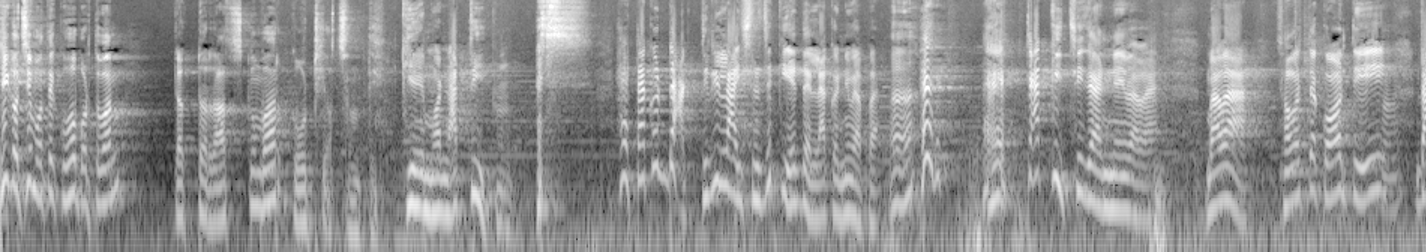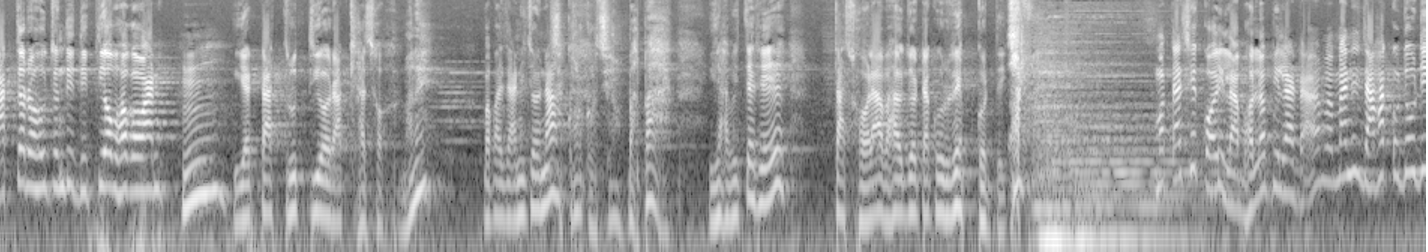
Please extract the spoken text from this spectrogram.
ଠିକ ଅଛି ମୋତେ କୁହ ବର୍ତ୍ତମାନ ଡକ୍ଟର ରାଜକୁମାର କୋଉଠି ଅଛନ୍ତି କିଏ ମୋ ନାତି ହେଟାକୁ ଡାକ୍ତରୀ ଲାଇସେନ୍ସ କିଏ ଦେଲା କନି ବାପା ହେଟା କିଛି ଜାଣିନି ବାବା ବାବା ସମସ୍ତେ କହନ୍ତି ଡାକ୍ତର ହେଉଛନ୍ତି ଦ୍ୱିତୀୟ ଭଗବାନ ଏଟା ତୃତୀୟ ରାକ୍ଷସ ମାନେ বাপা জানিছ না କ'ଣ କରୁଛି ବାପା ୟା ଭିତରେ ତା ଶଳା ଭାଉଜଟାକୁ ରେପ୍ କରିଦେଇଛି ମୋତେ ଆସି କହିଲା ଭଲ ପିଲାଟା ମାନେ ଯାହା ଯେଉଁଠି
